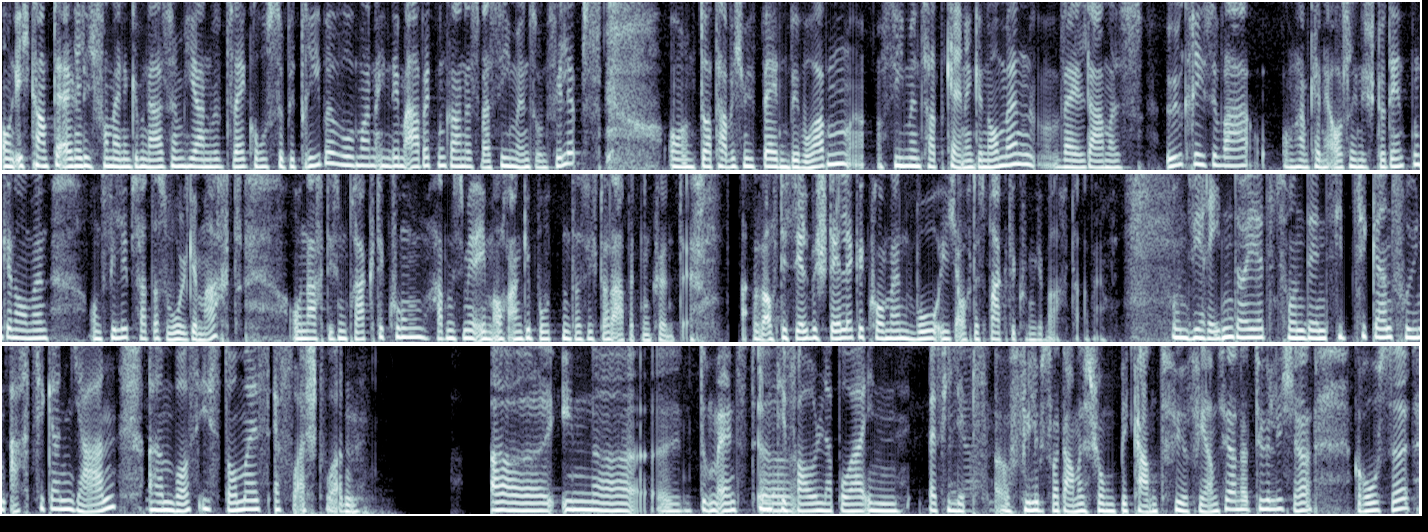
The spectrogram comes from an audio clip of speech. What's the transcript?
Und ich kannte eigentlich von meinem Gymnasium hier an zwei große Betriebe, wo man in dem arbeiten kann. Das war Siemens und Philips. Und dort habe ich mich beiden beworben. Siemens hat keinen genommen, weil damals Ölkrise war und haben keine ausländischen Studenten genommen. Und Philips hat das wohl gemacht. Und nach diesem Praktikum haben sie mir eben auch angeboten, dass ich dort arbeiten könnte. auf dieselbe Stelle gekommen, wo ich auch das Praktikum gemacht habe. Und wir reden da jetzt von den 70ern, frühen 80ern Jahren. Ähm, was ist damals erforscht worden? Äh, in, äh, du meinst. Im äh, TV-Labor in bei Philips. Äh, Philips war damals schon bekannt für Fernseher natürlich, ja, große.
